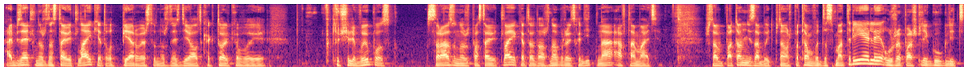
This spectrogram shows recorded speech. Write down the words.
Обязательно нужно ставить лайки. Это вот первое, что нужно сделать, как только вы включили выпуск, сразу нужно поставить лайк, это должно происходить на автомате, чтобы потом не забыть, потому что потом вы досмотрели, уже пошли гуглить,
